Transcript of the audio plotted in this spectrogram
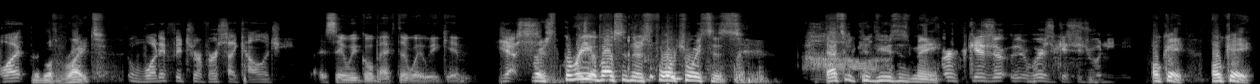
What? they're both right. What if it's reverse psychology? I say we go back the way we came. Yes. There's three of us and there's four choices. That's what Ah, confuses me. Where's Gizzard? Where's Gizzard when you need? Okay, okay.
